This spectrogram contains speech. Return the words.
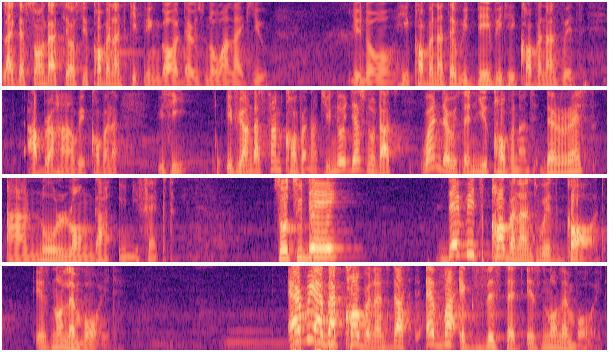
like the song that tells you covenant keeping God, there is no one like you. You know, he covenanted with David, he covenanted with Abraham, we covenant. You see, if you understand covenant, you know, just know that when there is a new covenant, the rest are no longer in effect. So today, David's covenant with God is null and void. Every other covenant that ever existed is null and void.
